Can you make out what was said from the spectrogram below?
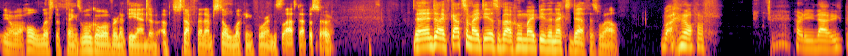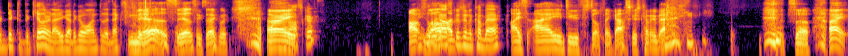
you know a whole list of things. We'll go over it at the end of, of stuff that I'm still looking for in this last episode. And I've got some ideas about who might be the next death as well. Well, already now you predicted the killer. Now you got to go on to the next. Yes, Well, yes, exactly. All right. Oscar. Uh, you still well, think I'm- Oscar's gonna come back? I I do still think Oscar's coming back. so, all right,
